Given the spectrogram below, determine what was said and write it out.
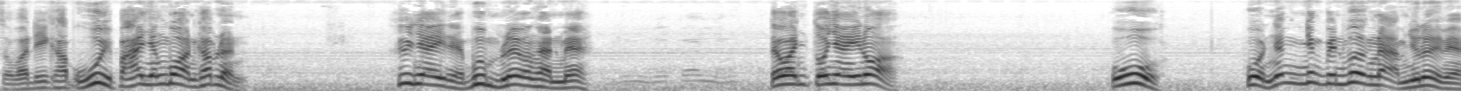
สวัสดีครับ อุ้ยปลายังบ่อนครับนั่น คือใหญ่เนี่ยบึ้มเลยบางหันแหม แต่ว่าตัวใหญ่เนาะโอ้หุ่นยังยังเป็นเวิ้งน้ำอยู่เลยแหม่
